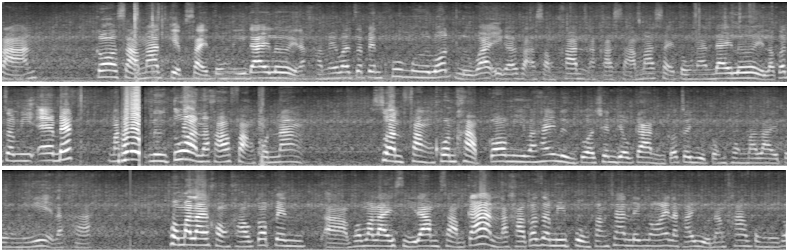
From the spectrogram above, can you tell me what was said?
สาร ก็สามารถเก็บใส่ตรงนี้ได้เลยนะคะ ไม่ว่าจะเป็นคู่มือรถหรือว่าเอกสารสำคัญนะคะ สามารถใส่ตรงนั้นได้เลย แล้วก็จะมีแอร์แบ็กมาให้หนึ่งตัวนะคะ ฝั่งคนนั่ง ส่วนฝั่งคนขับก็มีมาให้หนึ่งตัวเช่นเดียวกัน ก็จะอยู่ตรงพวงมาลัยตรงนี้นะคะ พวงมาลัยของเขาก็เป็นพวงมาลัยสีดำสามก้านนะคะ ก็จะมีปุ่มฟังก์ชันเล็กน้อยนะคะ อยู่ด้านข้างตรงนี้ก็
